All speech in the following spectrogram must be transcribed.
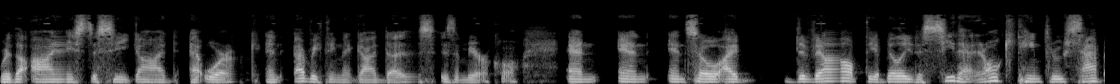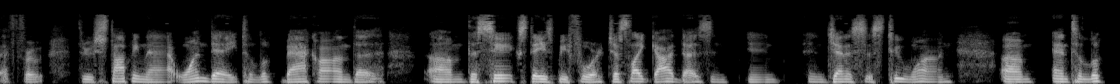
were the eyes to see God at work and everything that God does is a miracle. And, and, and so I developed the ability to see that. It all came through Sabbath, through, through stopping that one day to look back on the, um, the six days before, just like God does in, in, in Genesis 2 1, um, and to look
